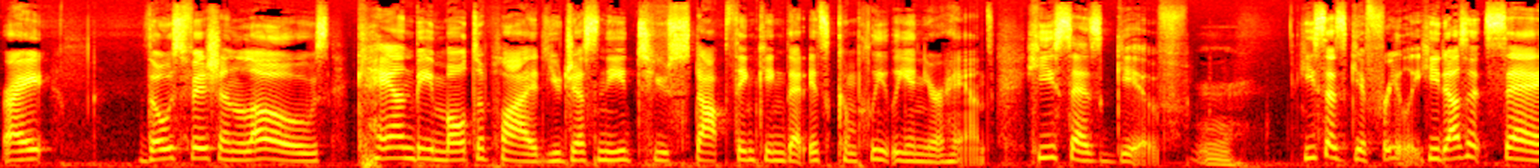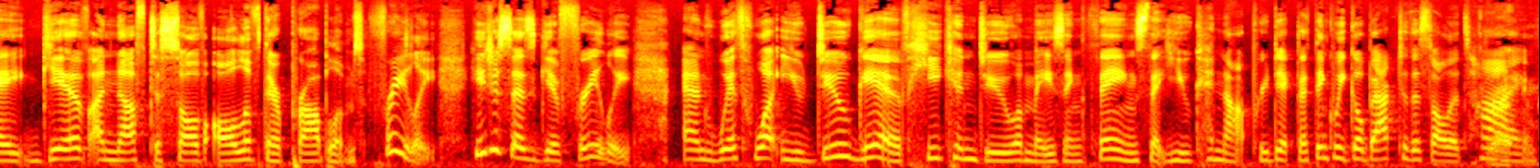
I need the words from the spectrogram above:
right those fish and loaves can be multiplied you just need to stop thinking that it's completely in your hands he says give mm. he says give freely. He doesn't say give enough to solve all of their problems freely. He just says give freely. And with what you do give, he can do amazing things that you cannot predict. I think we go back to this all the time.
